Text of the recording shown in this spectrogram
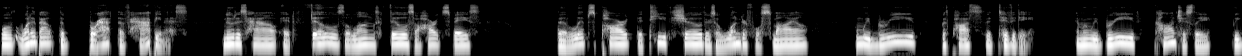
Well, what about the breath of happiness? Notice how it fills the lungs, fills the heart space. The lips part, the teeth show, there's a wonderful smile. When we breathe with positivity and when we breathe consciously, we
